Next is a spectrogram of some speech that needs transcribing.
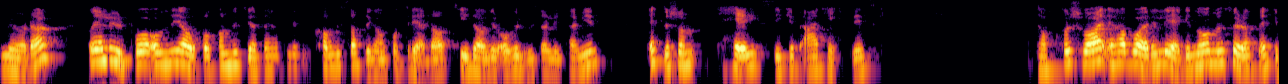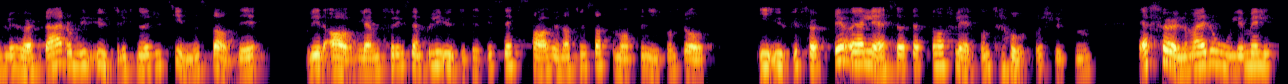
lørdag, Og jeg lurer på om det i alle fall kan bety at jeg kan bli satt i gang på fredag, ti dager over ultralydtermin, ettersom helg sikkert er hektisk. Takk for svar. Jeg har bare lege nå, men føler at jeg ikke blir hørt der, og blir utrygg når rutinene stadig blir avglemt. F.eks. i uke 36 sa hun at hun satte meg opp til ny kontroll i uke 40, og jeg leser at jeg skal ha flere kontroller på slutten. Jeg føler meg rolig med litt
